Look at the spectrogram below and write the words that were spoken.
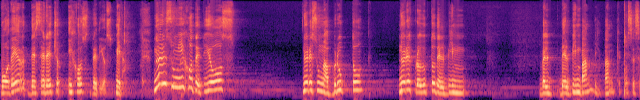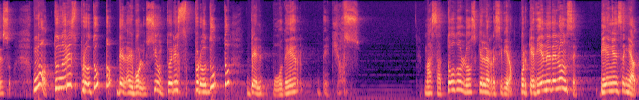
poder de ser hecho hijos de Dios. Mira, no eres un hijo de Dios, no eres un abrupto, no eres producto del bim, del, bim bam, big bang, ¿qué cosa es eso? No, tú no eres producto de la evolución, tú eres producto del poder de Dios. Más a todos los que le recibieron, porque viene del 11, bien enseñado.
